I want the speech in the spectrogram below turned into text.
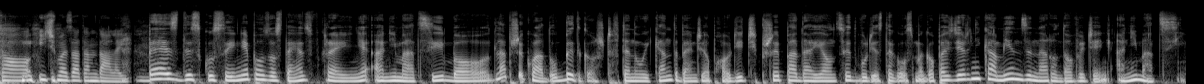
To idźmy zatem dalej. Bezdyskusyjnie pozostając w krainie animacji, bo dla przykładu Bydgoszcz w ten weekend będzie obchodzić przypadający 28 października Międzynarodowy Dzień Animacji.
